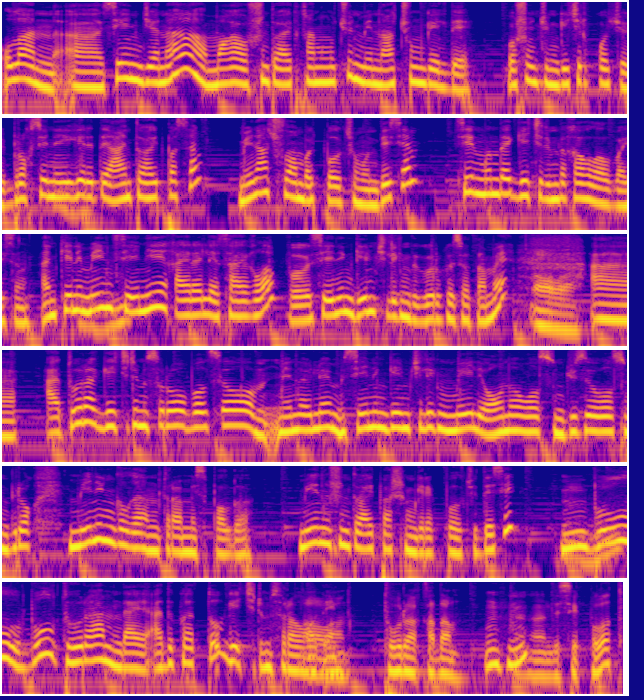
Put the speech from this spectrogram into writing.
Улан а, сен жана мага ушинтип айтканың үчүн менин ачуум келди. Ошон үчүн кечирип койчу. Бирок сен эгерде антип айтпасаң мен ачууланбайт болчумун десем сен мындай кечиримди кабыл албайсың. Анткени мен сени кайра эле сайгылап э, сенин кемчилигиңди көргөзүп атам э? Ооба. А туура кечирим суроо болсо мен ойлойм сенин кемчилигиң мейли оно болсун жүзөө болсун бирок менин кылганым туура эмес болду. Мен ушинтип айтпашым керек болчу десек бул бул туура мындай адекваттуу кечирим суроо го дейм ооба туура кадам э, десек болот.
